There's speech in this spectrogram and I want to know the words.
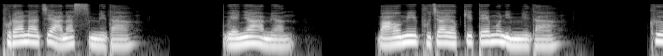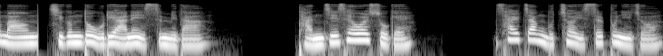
불안하지 않았습니다. 왜냐하면 마음이 부자였기 때문입니다. 그 마음 지금도 우리 안에 있습니다. 단지 세월 속에 살짝 묻혀 있을 뿐이죠.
